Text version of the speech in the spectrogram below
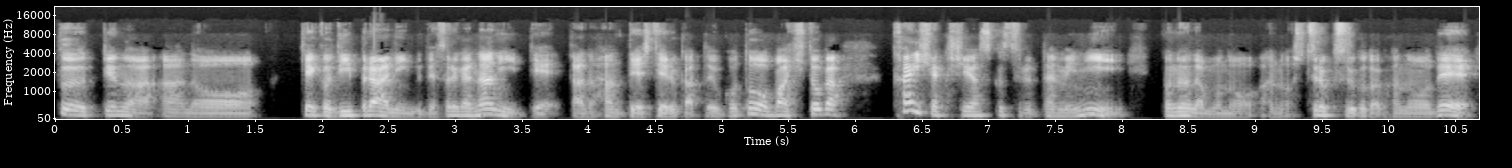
プっていうのは、あの、結構ディープラーニングで、それが何であの判定しているかということを、まあ、人が解釈しやすくするために、このようなものをあの出力することが可能で、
